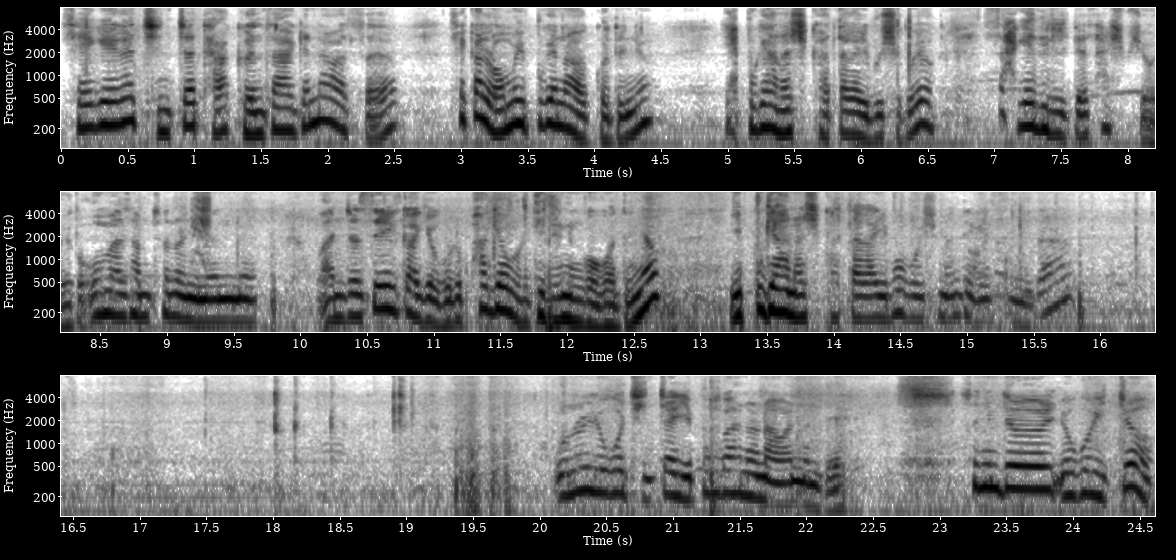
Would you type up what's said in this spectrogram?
세 개가 진짜 다 근사하게 나왔어요. 색깔 너무 이쁘게 나왔거든요. 예쁘게 하나씩 갖다가 입으시고요. 싸게 드릴 때 사십시오. 이거 5만 3천 원이면 뭐 완전 세일 가격으로 파격으로 드리는 거거든요. 이쁘게 하나씩 갖다가 입어보시면 되겠습니다. 오늘 요거 진짜 예쁜 거 하나 나왔는데 손님들 요거 있죠?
